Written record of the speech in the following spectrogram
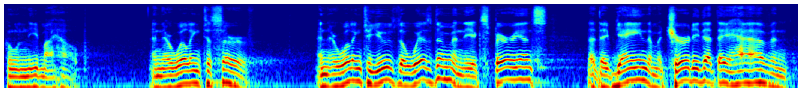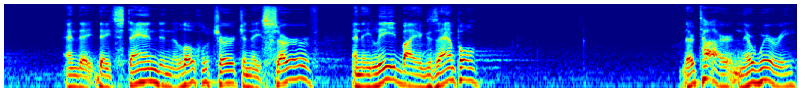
who need my help. And they're willing to serve and they're willing to use the wisdom and the experience that they've gained, the maturity that they have, and, and they, they stand in the local church and they serve and they lead by example. They're tired and they're weary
